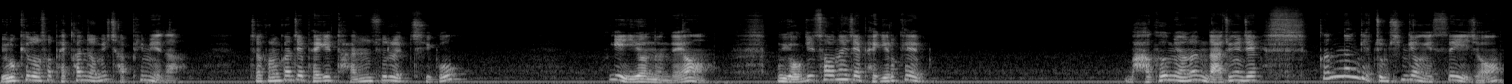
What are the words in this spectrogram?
이렇게 둬서 101점이 잡힙니다. 자, 그러니까 이제 백이 단수를 치고 흑이 이었는데요. 뭐 여기서는 이제 100 이렇게 막으면은 나중에 이제 끊는 게 좀 신경이 쓰이죠.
